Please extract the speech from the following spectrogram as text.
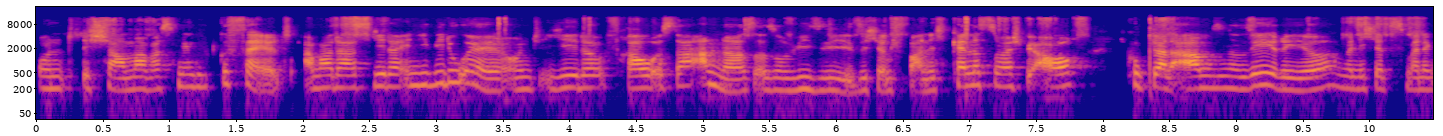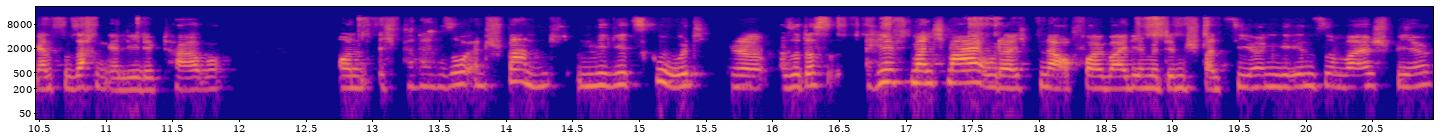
und ich schaue mal, was mir gut gefällt. Aber da ist jeder individuell und jede Frau ist da anders, also wie sie sich entspannt. Ich kenne das zum Beispiel auch. Ich gucke dann abends eine Serie, wenn ich jetzt meine ganzen Sachen erledigt habe. Und ich bin dann so entspannt und mir geht's gut. Ja. Also das hilft manchmal oder ich bin da auch voll bei dir mit dem Spazierengehen zum Beispiel.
